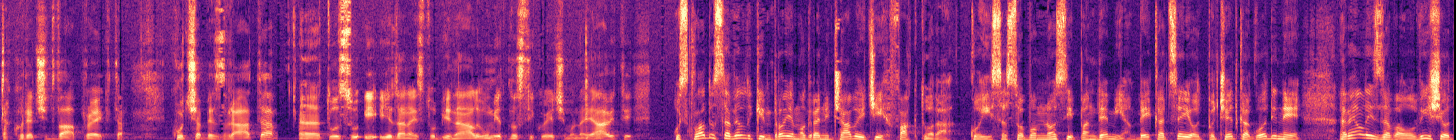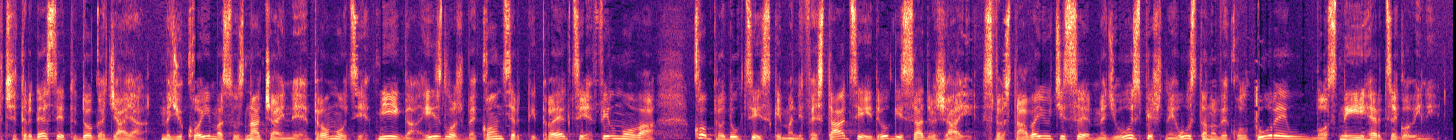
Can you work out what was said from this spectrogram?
tako reći dva projekta. Kuća bez vrata, e, tu su i 11 bijenale umjetnosti koje ćemo najaviti. U skladu sa velikim brojem ograničavajućih faktora koji sa sobom nosi pandemija, BKC je od početka godine realizovao više od 40 događaja, među kojima su značajne promocije knjiga, izložbe, koncerti, projekcije filmova, koprodukcijske manifestacije i drugi sadržaji, svrstavajući se među uspješne ustanove kulture u Bosni i Hercegovini.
